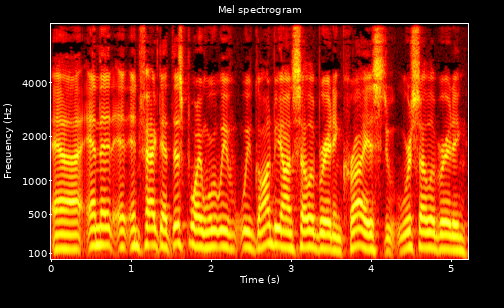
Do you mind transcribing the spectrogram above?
Uh, and that, in fact, at this point, we've, we've gone beyond celebrating Christ. We're celebrating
